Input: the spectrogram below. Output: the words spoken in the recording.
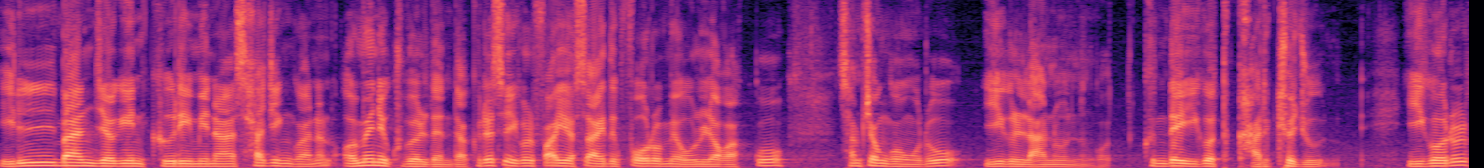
일반적인 그림이나 사진과는 엄연히 구별된다. 그래서 이걸 Fireside Forum에 올려갖고 3.0으로 이익을 나누는 것. 근데 이거 가르쳐 주, 이거를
